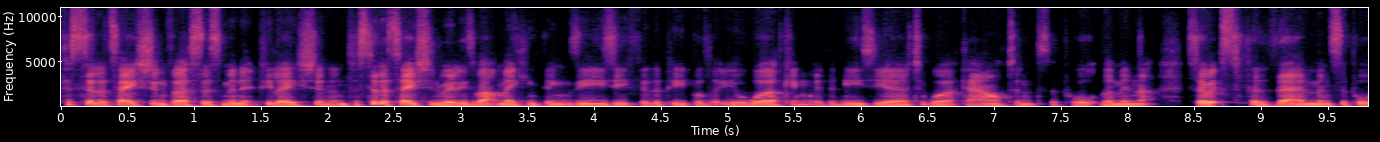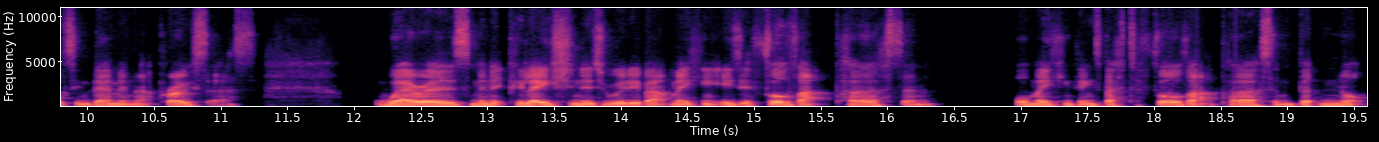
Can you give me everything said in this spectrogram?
facilitation versus manipulation and facilitation really is about making things easy for the people that you're working with and easier to work out and support them in that so it's for them and supporting them in that process whereas manipulation is really about making it easier for that person or making things better for that person but not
